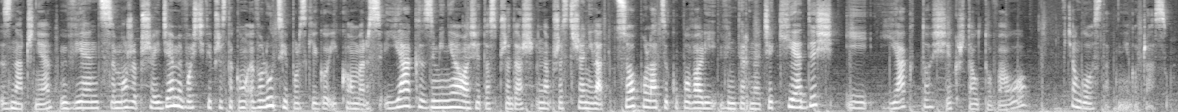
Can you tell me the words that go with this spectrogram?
znacznie, więc może przejdziemy właściwie przez taką ewolucję polskiego e-commerce. Jak zmieniała się ta sprzedaż na przestrzeni lat? Co Polacy kupowali w internecie kiedyś i jak to się kształtowało w ciągu ostatniego czasu?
